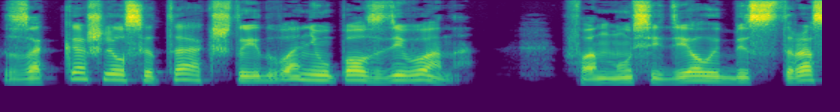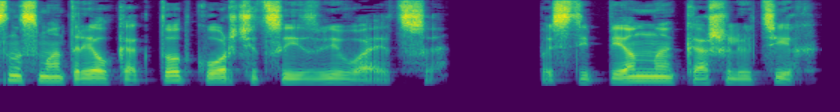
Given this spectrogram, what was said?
закашлялся так, что едва не упал с дивана. Фанму сидел и бесстрастно смотрел, как тот корчится и извивается. Постепенно кашель утих,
